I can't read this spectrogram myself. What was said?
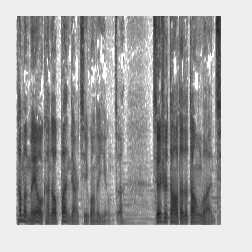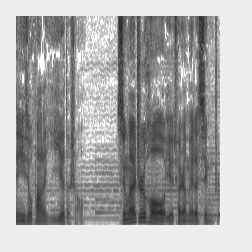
他们没有看到半点极光的影子。先是到达的当晚，秦怡就发了一夜的烧，醒来之后也全然没了兴致。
